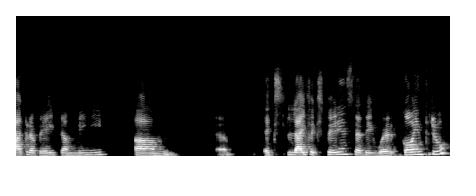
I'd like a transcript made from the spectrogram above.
aggravate the many um, uh, ex life experience that they were going through.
